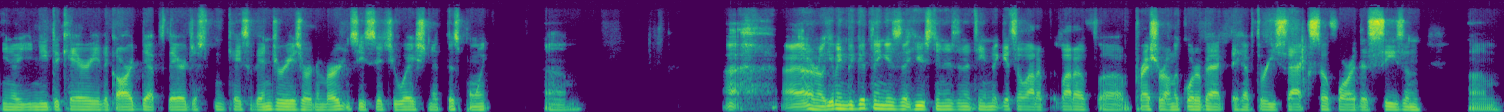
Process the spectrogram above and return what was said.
you know you need to carry the guard depth there just in case of injuries or an emergency situation at this point. Um, uh, I don't know. I mean, the good thing is that Houston isn't a team that gets a lot of a lot of uh, pressure on the quarterback. They have three sacks so far this season, um,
